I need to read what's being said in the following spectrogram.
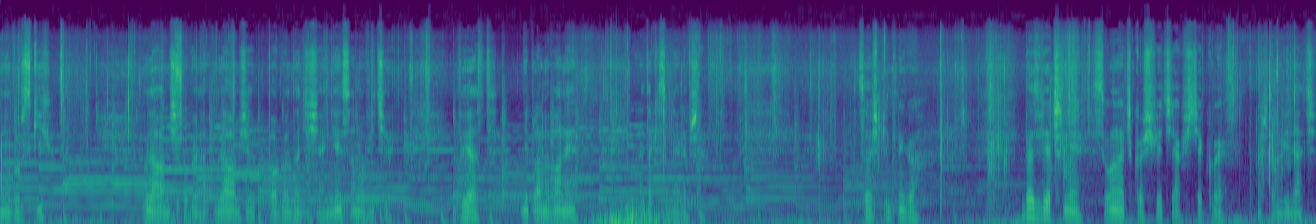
Około Tarnogórskich. Udała mi się pogoda, udała mi się pogoda dzisiaj niesamowicie. Wyjazd nieplanowany, ale takie są najlepsze. Coś pięknego bezwiecznie, słoneczko świeci jak wściekłe, zresztą widać.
